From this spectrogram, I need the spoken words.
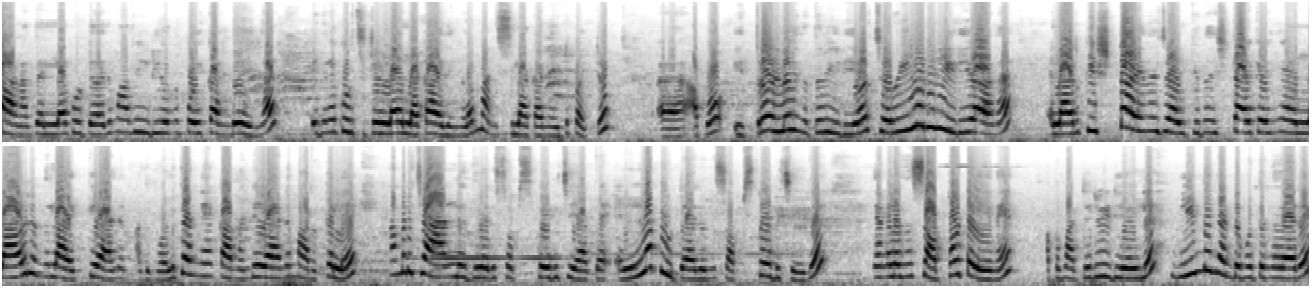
കാണാത്ത എല്ലാ കൂട്ടുകാരും ആ വീഡിയോ ഒന്ന് പോയി കണ്ടു കഴിഞ്ഞാൽ ഇതിനെ കുറിച്ചിട്ടുള്ള എല്ലാ കാര്യങ്ങളും മനസ്സിലാക്കാനായിട്ട് പറ്റും. അപ്പോൾ ഇത്രയുള്ളൂ ഇന്നത്തെ വീഡിയോ. ചെറിയൊരു വീഡിയോ ആണ്. എല്ലാവർക്കും ഇഷ്ടമായെന്ന് വിചാരിക്കുന്നു. ഇഷ്ടമായി കഴിഞ്ഞാൽ എല്ലാവരും ഒന്ന് ലൈക്ക് ചെയ്യാനും അതുപോലെ തന്നെ കമന്റ് ചെയ്യാനും മറക്കല്ലേ. നമ്മുടെ ചാനൽ ഇതുവരെ സബ്സ്ക്രൈബ് ചെയ്യാത്ത എല്ലാ കൂട്ടുകാരും ഒന്ന് സബ്സ്ക്രൈബ് ചെയ്ത് ഞങ്ങളൊന്ന് സപ്പോർട്ട് ചെയ്യണേ. അപ്പോൾ മറ്റൊരു വീഡിയോയിൽ വീണ്ടും കണ്ടുമുട്ടുന്നവരെ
